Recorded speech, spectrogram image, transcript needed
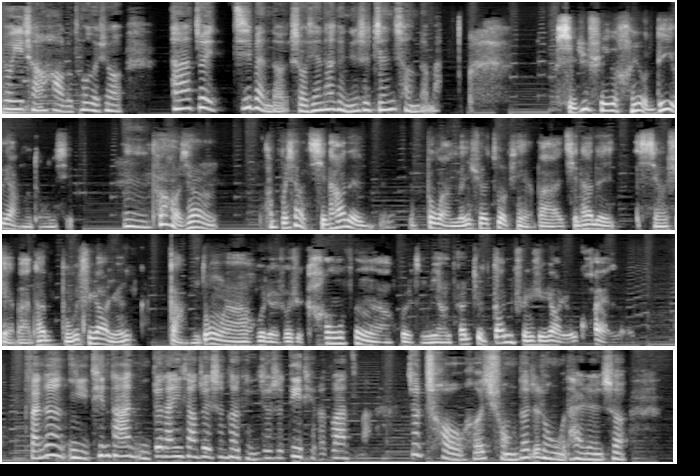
做一场好的脱口秀，它最基本的，首先它肯定是真诚的嘛。喜剧是一个很有力量的东西，嗯，它好像它不像其他的，不管文学作品也罢，其他的形式也罢，它不是让人感动啊，或者说是亢奋啊，或者怎么样，它就单纯是让人快乐。反正你听他，你对他印象最深刻的肯定就是地铁的段子嘛，就丑和穷的这种舞台人设，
